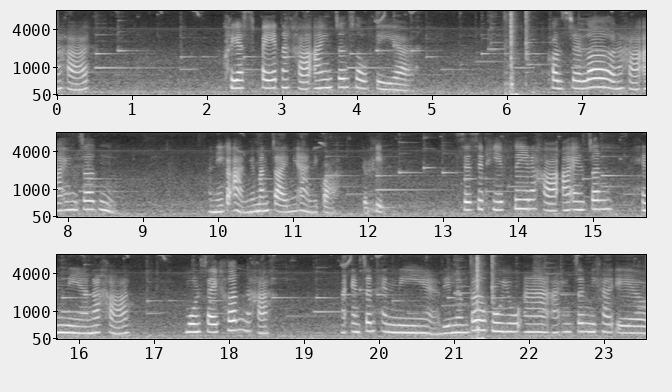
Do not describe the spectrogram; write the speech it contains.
นะคะ Clear Space นะคะ Archangel Sophia Constellar นะคะ Archangel อันนี้ก็อ่านไม่มั่นใจไม่อ่านดีกว่า ดี๋ยวผิด Sensitivity นะคะ Archangel Henia นะคะ Moon Cycle นะคะ Archangel Henia Remember who you are Archangel Michael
